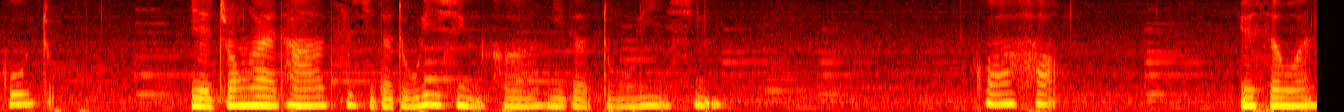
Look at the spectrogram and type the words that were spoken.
孤独，也钟爱他自己的独立性和你的独立性。括号，约瑟问：“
